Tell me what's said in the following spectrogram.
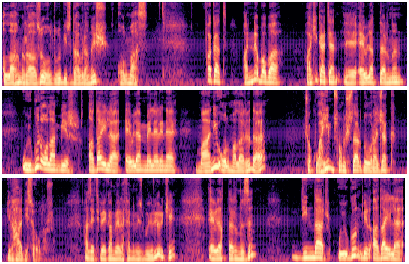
Allah'ın razı olduğu bir davranış olmaz. Fakat anne baba hakikaten e, evlatlarının uygun olan bir adayla evlenmelerine mani olmaları da çok vahim sonuçlar doğuracak bir hadise olur. Hazreti Peygamber Efendimiz buyuruyor ki evlatlarınızın dindar, uygun bir adayla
